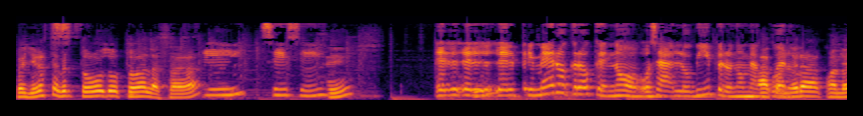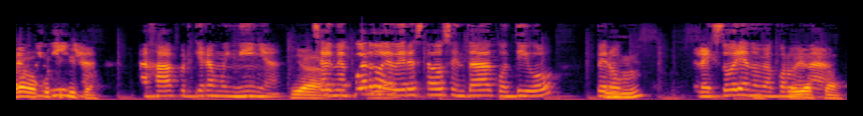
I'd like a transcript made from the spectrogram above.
Pero llegaste a ver todo, toda la saga. Sí, sí, sí. ¿Sí? El, el, el, primero creo que no, o sea, lo vi, pero no me acuerdo. Ah, cuando era, cuando era, Goku chiquito. Ajá, porque era muy niña. o sea, me acuerdo de haber estado sentada contigo, pero la historia no me acuerdo de nada.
